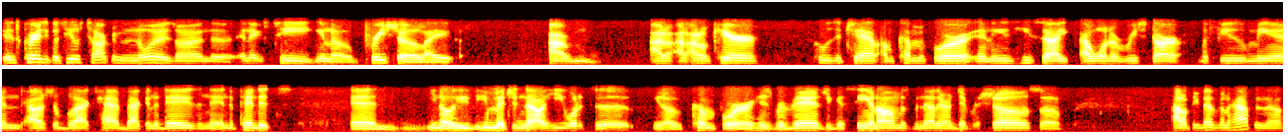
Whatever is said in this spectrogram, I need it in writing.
it's crazy because he was talking to noise on the NXT, you know, pre-show. Like, I'm, I don't, I don't care who's the champ. I'm coming for it. And he, he's like, I want to restart the feud me and Aleister Black had back in the days in the Independents. And you know, he he mentioned now he wanted to, you know, come for his revenge against Cien Almas, but now they're on different shows. So, I don't think that's gonna happen though.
